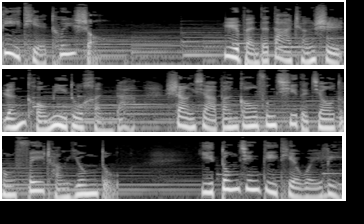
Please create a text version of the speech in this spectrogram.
地铁推手。日本的大城市人口密度很大，上下班高峰期的交通非常拥堵。以东京地铁为例，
